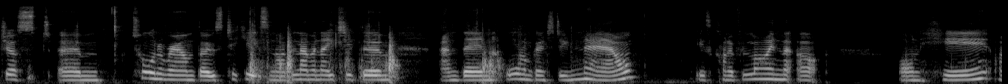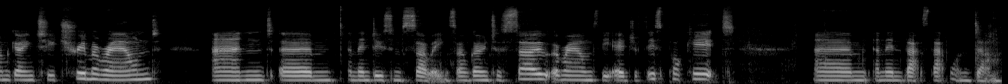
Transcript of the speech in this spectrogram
just um, torn around those tickets and I've laminated them. And then all I'm going to do now is kind of line that up on here. I'm going to trim around and um, and then do some sewing. So I'm going to sew around the edge of this pocket um, and then that's that one done.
